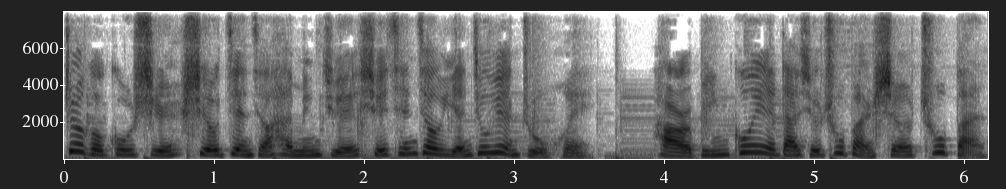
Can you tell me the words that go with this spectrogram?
这个故事是由剑桥汉明爵学前教育研究院主绘，哈尔滨工业大学出版社出版。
